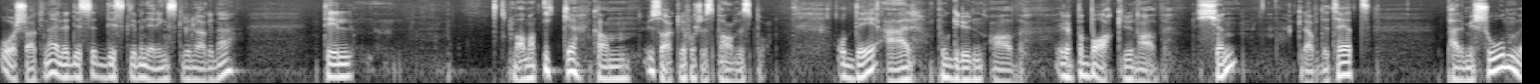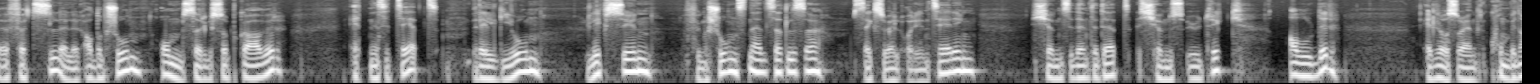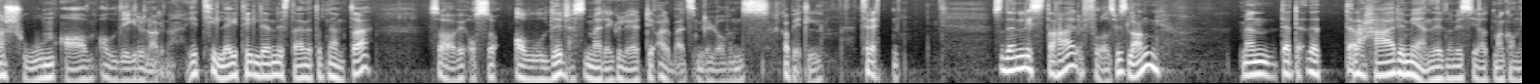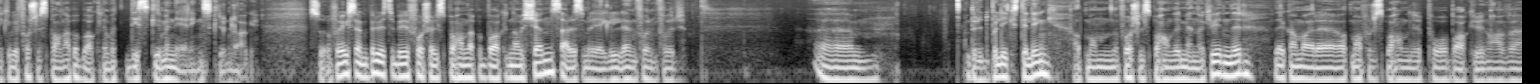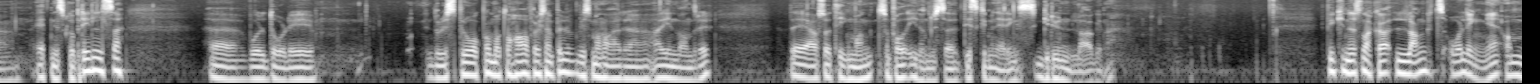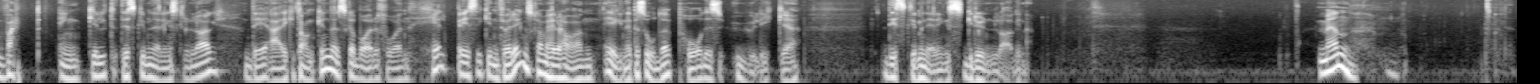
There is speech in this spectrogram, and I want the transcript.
årsakene, eller disse diskrimineringsgrunnlagene, til hva man ikke kan usaklig forskjellsbehandles på. Og det er på, av, på bakgrunn av kjønn, graviditet, permisjon ved fødsel eller adopsjon, omsorgsoppgaver, etnisitet, religion, livssyn, funksjonsnedsettelse, seksuell orientering, kjønnsidentitet, kjønnsuttrykk, alder, eller også en kombinasjon av alle de grunnlagene. I tillegg til den lista jeg nettopp nevnte, så har vi også alder, som er regulert i arbeidsmiljølovens kapittel 13. Så den lista her, forholdsvis lang, men det, det, det, er det her vi mener når vi sier at man kan ikke bli forskjellsbehandla på bakgrunn av et diskrimineringsgrunnlag. Så for eksempel hvis det blir forskjellsbehandla på bakgrunn av kjønn, så er det som regel en form for øh, brudd på likestilling. At man forskjellsbehandler menn og kvinner. Det kan være at man forskjellsbehandler på bakgrunn av øh, etnisk opprinnelse. Øh, hvor dårlig, dårlig, språk man måtte ha, f.eks. hvis man er, øh, er innvandrer. Det er også ting man, som faller inn under disse diskrimineringsgrunnlagene. Vi kunne snakka langt og lenge om hvert enkelt diskrimineringsgrunnlag. Det er ikke tanken. Dere skal bare få en helt basic innføring. Så kan vi heller ha en egen episode på disse ulike diskrimineringsgrunnlagene. Men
